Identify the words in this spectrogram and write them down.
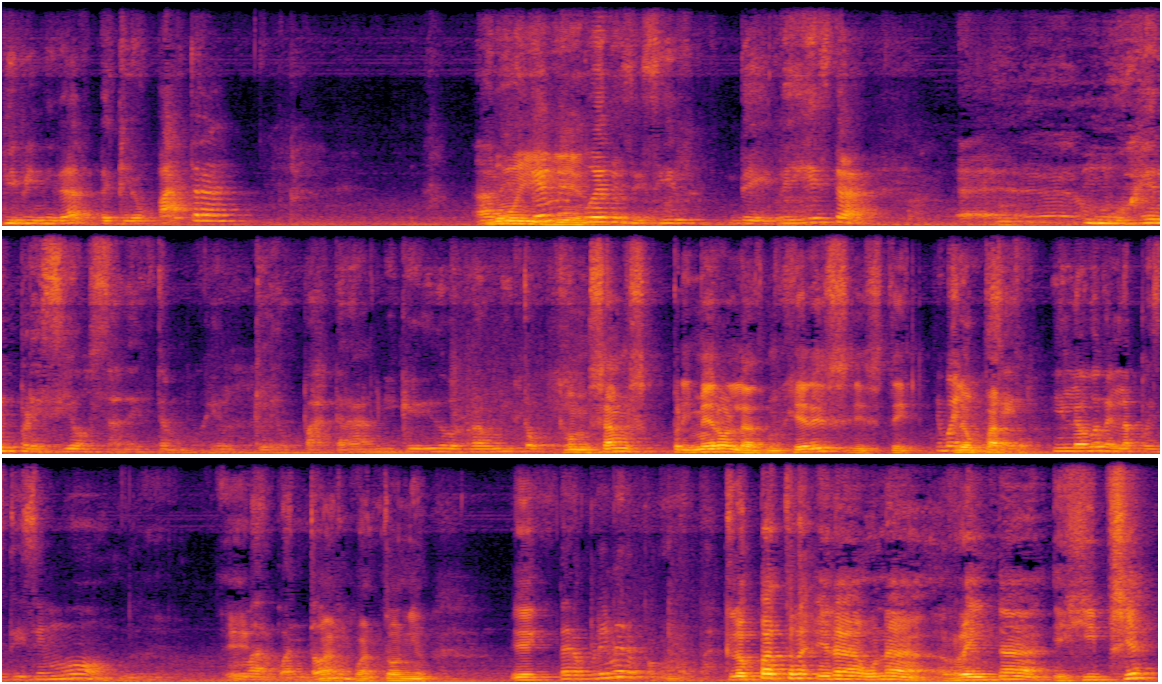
divinidad de Cleopatra. A ver, ¿qué me puedes decir de, de esta eh, mujer preciosa, de esta mujer Cleopatra, mi querido Raulito? Comenzamos primero las mujeres, este, Bueno, Cleopatra. sí, Y luego del apuestísimo eh, Marco Antonio. Marco Antonio. Eh, Pero primero por Cleopatra. Cleopatra era una reina egipcia,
